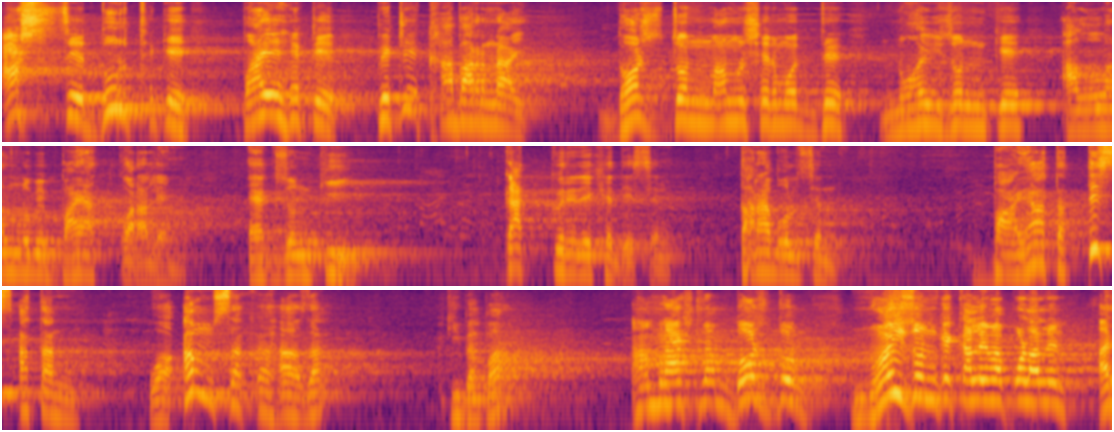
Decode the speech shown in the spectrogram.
আসছে দূর থেকে, পায়ে হেঁটে পেটে খাবার নাই। দশজন মানুষের মধ্যে নয় জনকে আল্লাহ নবী বায়াত করালেন। একজন কি? কাট করে রেখে দিয়েছেন। তারা বলছেন, বায়াতা তিস আতান ও আমসাকা হাজা কি ব্যাপার? আমরা আসলাম দশজন নয় জনকে কালেমা পড়ালেন, আর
